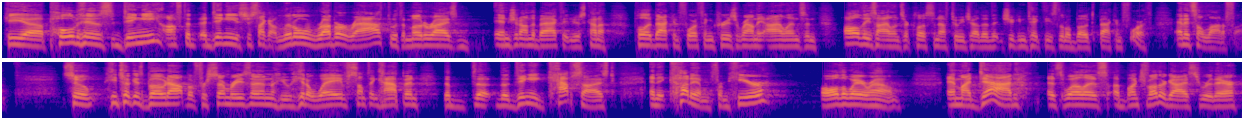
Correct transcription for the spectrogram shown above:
he uh, pulled his dinghy off the a dinghy is just like a little rubber raft with a motorized engine on the back that you just kind of pull it back and forth and cruise around the islands. And all these islands are close enough to each other that you can take these little boats back and forth. And it's a lot of fun. So he took his boat out, but for some reason he hit a wave, something happened. The, the, the dinghy capsized and it cut him from here all the way around. And my dad, as well as a bunch of other guys who were there,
